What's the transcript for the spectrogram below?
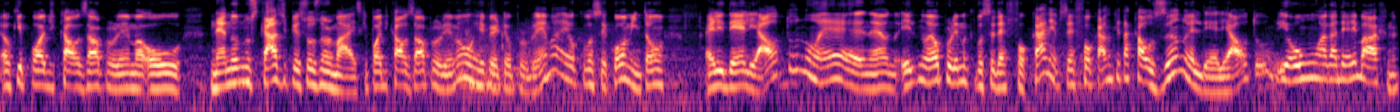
é o que pode causar o problema, ou, né, no, nos casos de pessoas normais, que pode causar o problema ou reverter o problema é o que você come. Então, LDL alto não é, né? Ele não é o problema que você deve focar, né? Você deve focar no que está causando o LDL alto e ou um HDL baixo, né?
